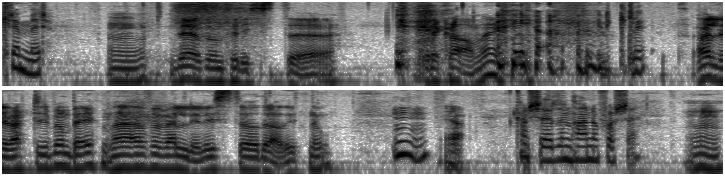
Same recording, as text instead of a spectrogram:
kremmer. Mm. Det er sånn turistreklame, egentlig. ja, virkelig. Jeg har aldri vært i Bombay, men jeg får veldig lyst til å dra dit nå. Mm. Ja. Kanskje den har noe for seg. Mm.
